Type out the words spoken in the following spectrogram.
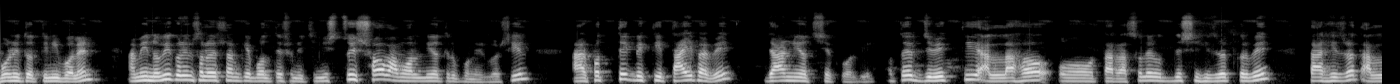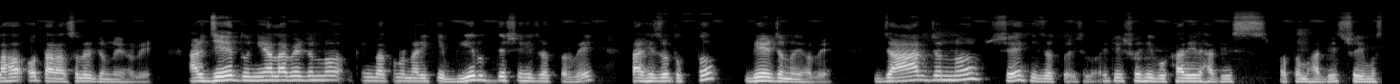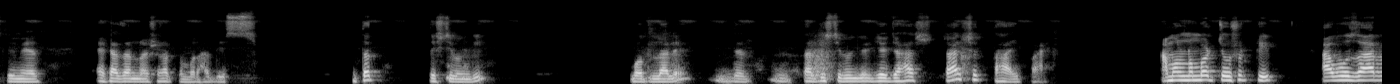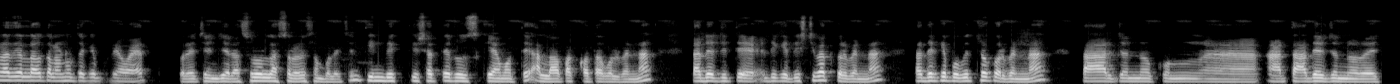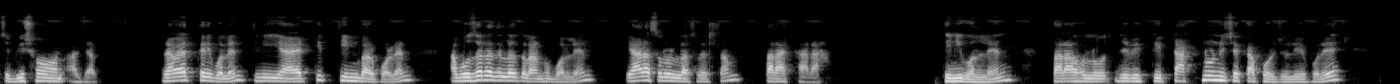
বর্ণিত তিনি বলেন, আমি নবী করিম আলাইহি ইসলামকে বলতে শুনেছি, নিশ্চয়ই সব আমল নিয়তের উপর নির্ভরশীল, আর প্রত্যেক ব্যক্তি তাই পাবে যার নিয়ত সে করবে। অতএব যে ব্যক্তি আল্লাহ ও তার রাসূলের উদ্দেশ্যে হিজরত করবে, তার হিজরত আল্লাহ ও তার রাসূলের জন্যই হবে। আর যে দুনিয়া লাভের জন্য কিংবা কোনো নারীকে বিয়ের উদ্দেশ্যে হিজরত করবে, তার হিজরত উক্ত বিয়ের জন্যই হবে। যার জন্য সে হিজরত করেছিল। এটি সহি বুখারীর হাদিস, প্রথম হাদিস, সহি মুসলিমের এক হাজার নয়শো সাত নম্বর হাদিস। অর্থাৎ দৃষ্টিভঙ্গি বদলালে তার দৃষ্টিভঙ্গি যে যাহা চায় সে তাহাই পায়। আমল নম্বর চৌষট্টি, আবু জার রাজি আল্লাহ তালাহ থেকে রেওয়ায়ত। করেছেন যে রাসুল্লাহ সাল্লাম বলেছেন, তিন ব্যক্তির সাথে রোজ কিয়ামতে আল্লাহ পাক কথা বলবেন না, তাদের দিতে, দিকে দৃষ্টিপাত করবেন না, তাদেরকে পবিত্র করবেন না, তার জন্য কোন আর তাদের জন্য রয়েছে ভীষণ আজাব রেওয়ায়তকারী বলেন, তিনি এই আয়াতটি তিনবার পড়লেন। আবু জার রাদিয়াল্লাহু বললেন, ইয়া আলাইহি ওয়াসাল্লাম, তারা কারা? তিনি বললেন, তারা হলো যে ব্যক্তি টাকনুর নিচে কাপড় ঝুলিয়ে পড়ে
